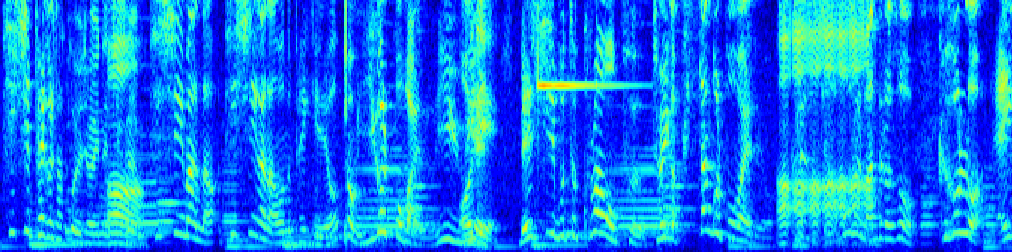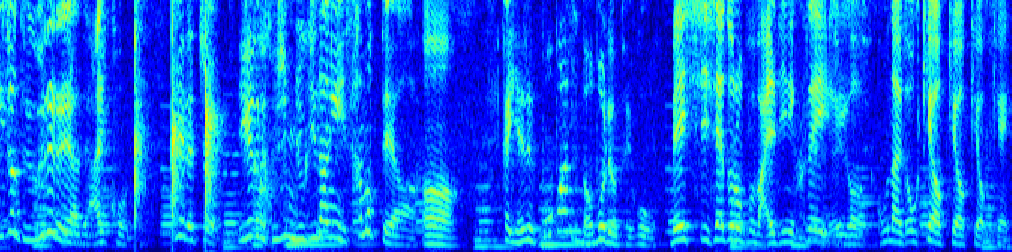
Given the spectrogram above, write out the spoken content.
TC 팩을 샀고요. 저희는 어. 지금 TC만 나 TC가 나오는 팩이에요. 형 이걸 뽑아야 돼요. 이 위에 어디? 메시부터 크라우프 저희가 비싼 걸 뽑아야 돼요. 아, 아, 그래서 아, 아, 폰을 아. 만들어서 그걸로 에이전트 의뢰를 해야 돼 아이콘. 이게 됐죠? 이게 근데 96 이상이 3억대야. 어. 그러니까 얘를 뽑아서 넣어버려도 되고. 메시, 세도로프, 말디니, 크레이 이거 호날두 오케이 오케이 오케이 오케이.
